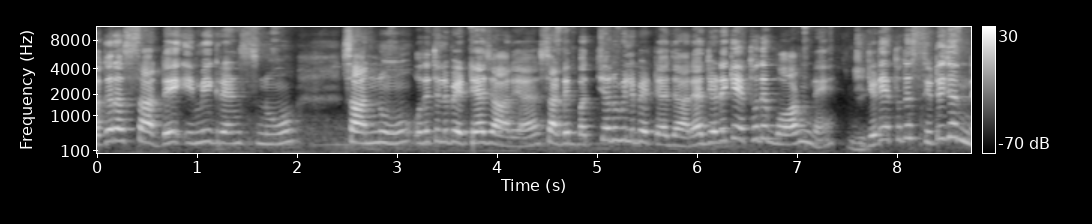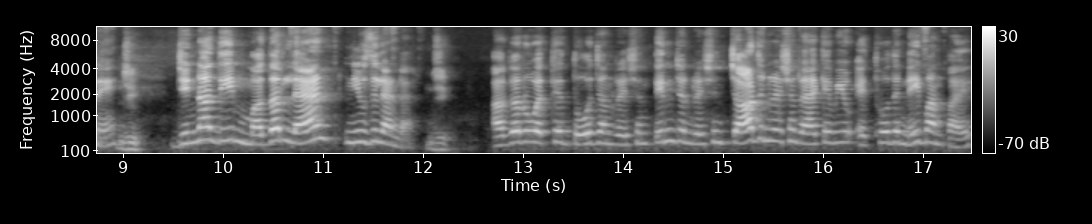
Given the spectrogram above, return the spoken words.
ਅਗਰ ਸਾਡੇ ਇਮੀਗ੍ਰੈਂਟਸ ਨੂੰ ਸਾਨੂੰ ਉਹਦੇ ਚ ਲਪੇਟਿਆ ਜਾ ਰਿਹਾ ਹੈ ਸਾਡੇ ਬੱਚਿਆਂ ਨੂੰ ਵੀ ਲਪੇਟਿਆ ਜਾ ਰਿਹਾ ਹੈ ਜਿਹੜੇ ਕਿ ਇੱਥੋਂ ਦੇ ਬੌਰਨ ਨੇ। ਜਿਹੜੇ ਇੱਥੋਂ ਦੇ ਸਿਟੀਜ਼ਨ ਨੇ ਜੀ। ਜਿਨ੍ਹਾਂ ਦੀ ਮਦਰਲੈਂਡ ਨਿਊਜ਼ੀਲੈਂਡ ਹੈ। ਜੀ। ਅਗਰ ਉਹ ਇੱਥੇ ਦੋ ਜਨਰੇਸ਼ਨ ਤਿੰਨ ਜਨਰੇਸ਼ਨ ਚਾਰ ਜਨਰੇਸ਼ਨ ਰਹਿ ਕੇ ਵੀ ਉਹ ਇੱਥੋਂ ਦੇ ਨਹੀਂ ਬਣ ਪਾਏ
